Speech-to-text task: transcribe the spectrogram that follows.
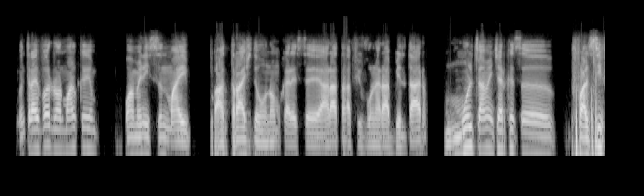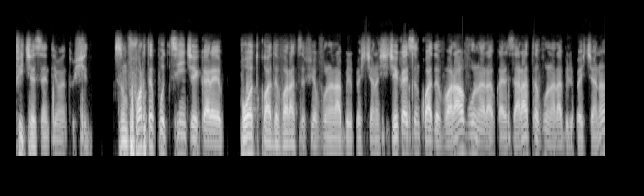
Într-adevăr, normal că oamenii sunt mai atrași de un om care se arată a fi vulnerabil, dar mulți oameni încearcă să falsifice sentimentul și sunt foarte puțini cei care pot cu adevărat să fie vulnerabili pe scenă și cei care sunt cu adevărat vulnerabili, care se arată vulnerabili pe scenă,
